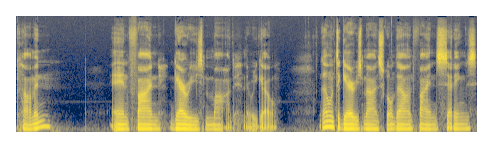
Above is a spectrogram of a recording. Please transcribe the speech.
common and find Garry's mod. There we go. Go into Garry's mod scroll down find settings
